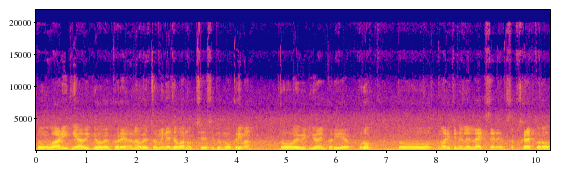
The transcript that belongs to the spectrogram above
તો હું વાડીથી આવી ગયો હવે ઘરે અને હવે જમીને જવાનો છે સીધું નોકરીમાં. તો હવે વીડિયો અહીં કરીએ પૂરો. તો અમારી ચેનલને લાઈક શેર એન્ડ સબસ્ક્રાઈબ કરો.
